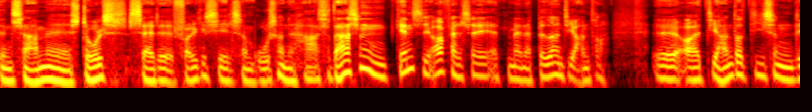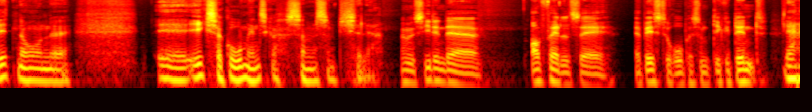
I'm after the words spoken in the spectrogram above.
den samme stålsatte folkesjæl, som russerne har. Så der er sådan en gensidig opfattelse af, at man er bedre end de andre, øh, og at de andre, de er sådan lidt nogle øh, øh ikke så gode mennesker, som, som de selv er. Man vil sige, den der opfattelse af, af Vesteuropa som dekadent, ja. det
